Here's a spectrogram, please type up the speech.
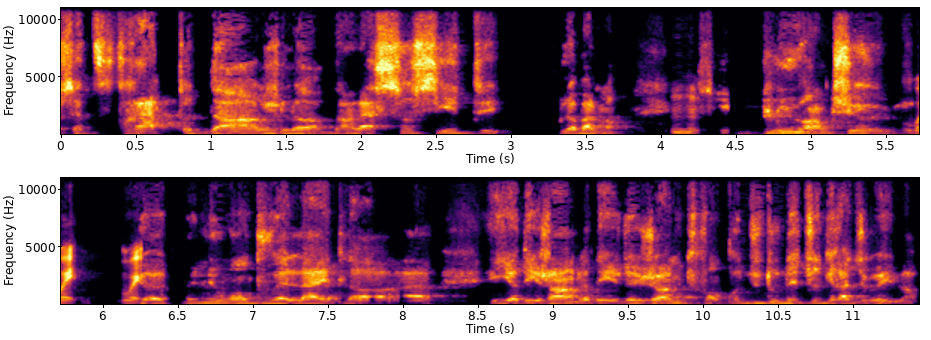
cette strate d'âge-là dans la société, globalement, mm-hmm. qui est plus anxieuse. Oui, oui. que, nous, on pouvait l'être. Là. Il y a des gens, des, jeunes qui ne font pas du tout d'études graduées, là,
